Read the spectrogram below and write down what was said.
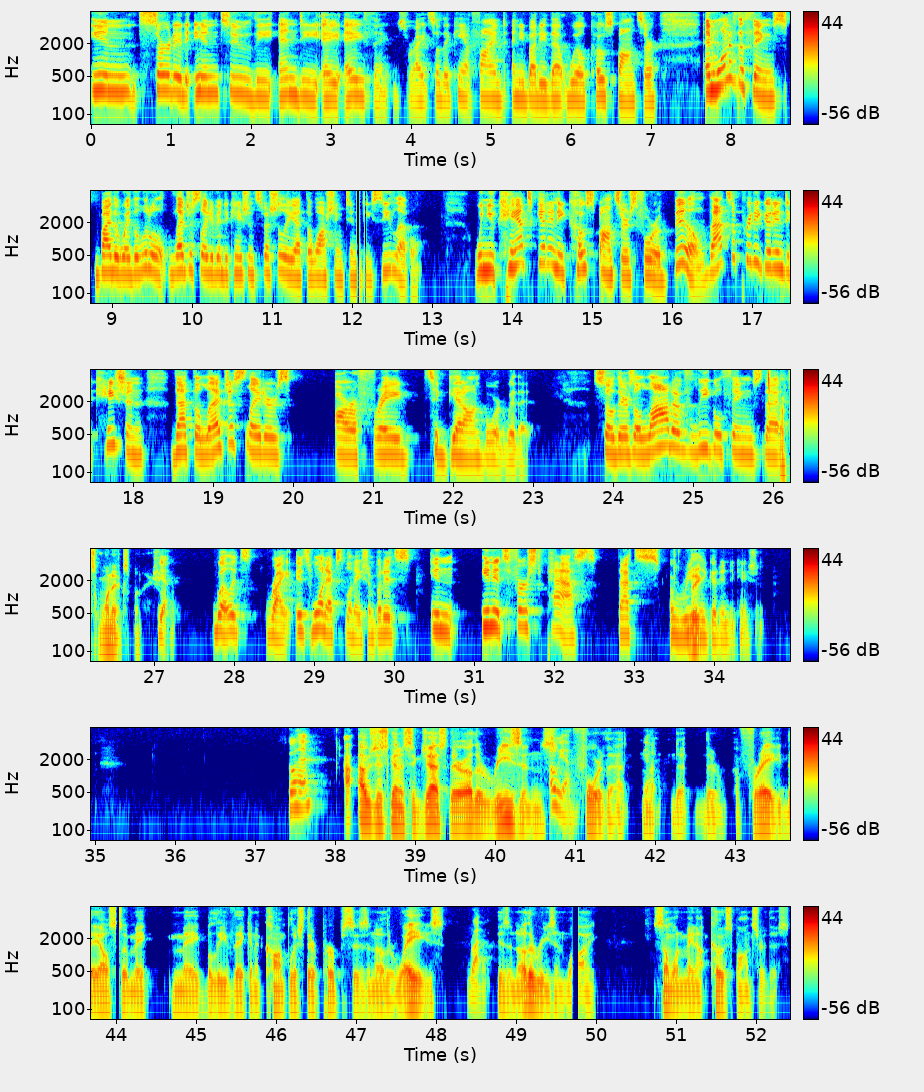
inserted into the NDAA things, right? So they can't find anybody that will co sponsor. And one of the things, by the way, the little legislative indication, especially at the Washington, D.C. level, when you can't get any co sponsors for a bill, that's a pretty good indication that the legislators are afraid to get on board with it. So there's a lot of legal things that. That's one explanation. Yeah. Well, it's right. It's one explanation, but it's in in its first pass. That's a really They- good indication. Go ahead. I, I was just going to suggest there are other reasons Oh, yeah. for that. Yeah. Not that they're afraid. They also may may believe they can accomplish their purposes in other ways. Right. Is another reason why someone may not co-sponsor this.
